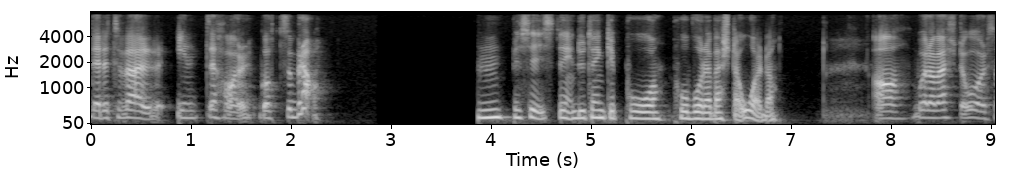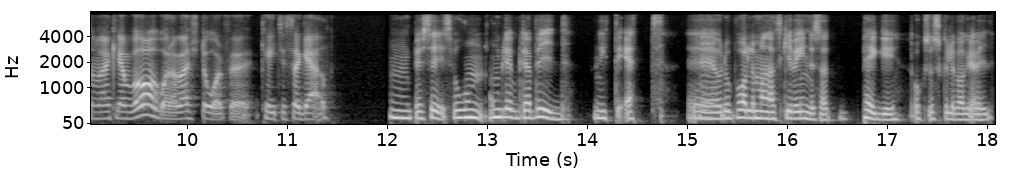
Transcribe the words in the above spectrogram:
där det tyvärr inte har gått så bra. Mm, precis, du tänker på, på våra värsta år då? Ja, våra värsta år som verkligen var våra värsta år för Katie Sagal. Mm, precis, för hon, hon blev gravid 91 eh, Mm. och då valde man att skriva in det så att Peggy också skulle vara gravid.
